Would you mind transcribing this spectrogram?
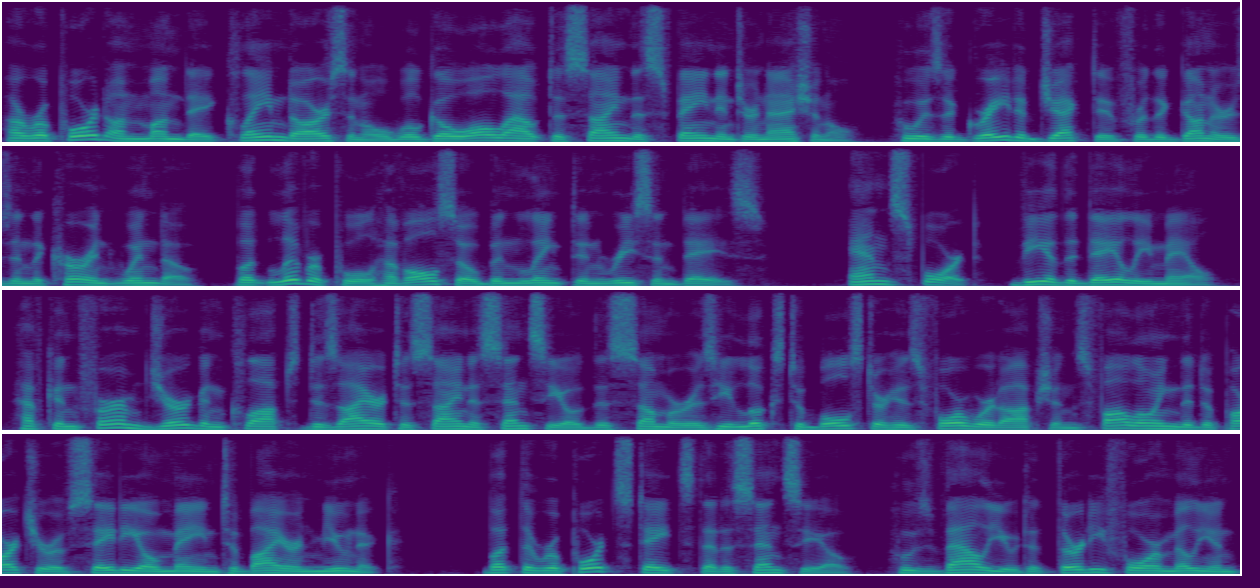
A report on Monday claimed Arsenal will go all out to sign the Spain international, who is a great objective for the Gunners in the current window, but Liverpool have also been linked in recent days. And Sport, via the Daily Mail, have confirmed Jurgen Klopp's desire to sign Asensio this summer as he looks to bolster his forward options following the departure of Sadio Mane to Bayern Munich. But the report states that Asensio, who's valued at £34 million,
